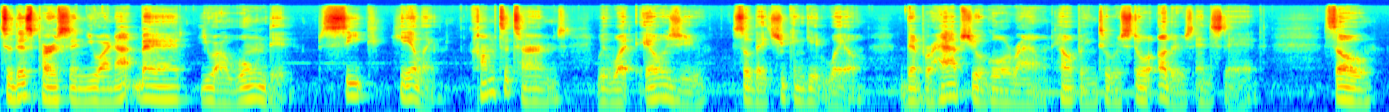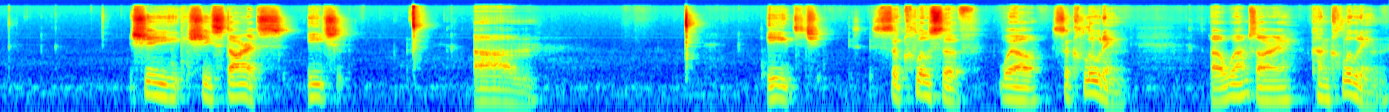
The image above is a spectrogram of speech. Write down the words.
to this person, you are not bad, you are wounded. Seek healing. Come to terms with what ails you so that you can get well. Then perhaps you'll go around helping to restore others instead. So she she starts each um each seclusive, well, secluding, uh, well, I'm sorry, concluding.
